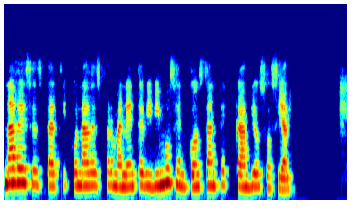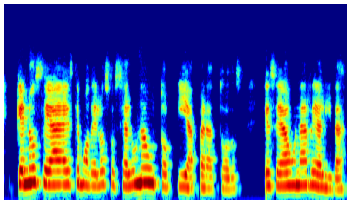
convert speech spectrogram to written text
Nada es estático, nada es permanente. Vivimos en constante cambio social. Que no sea este modelo social una utopía para todos, que sea una realidad.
